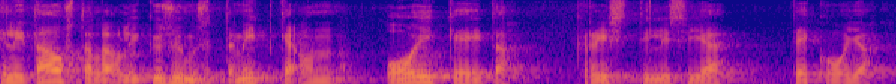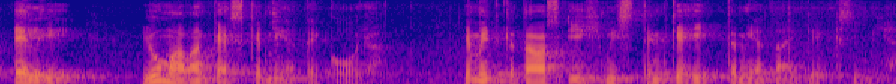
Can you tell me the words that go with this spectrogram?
Eli taustalla oli kysymys, että mitkä on oikeita kristillisiä tekoja, eli Jumalan käskemiä tekoja, ja mitkä taas ihmisten kehittämiä tai keksimiä.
